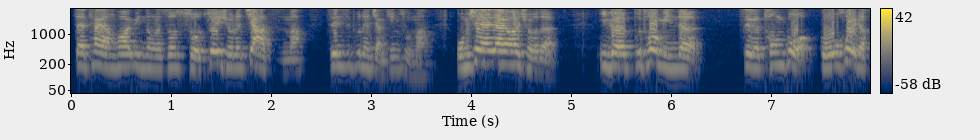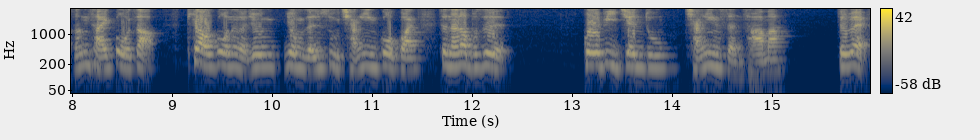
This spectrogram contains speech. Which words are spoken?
在太阳花运动的时候所追求的价值吗？这件事不能讲清楚吗？我们现在要要求的一个不透明的这个通过国会的横财过照，跳过那个就用人数强硬过关，这难道不是规避监督、强硬审查吗？对不对？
